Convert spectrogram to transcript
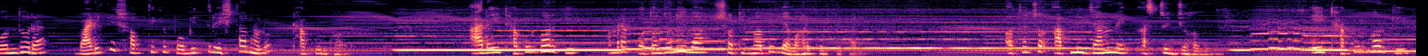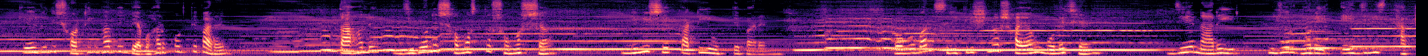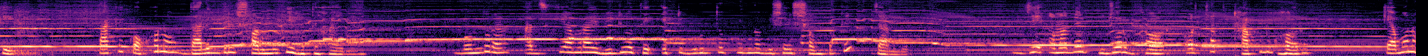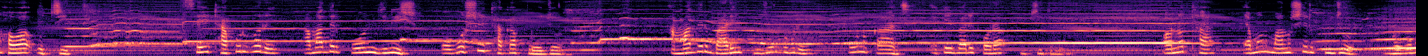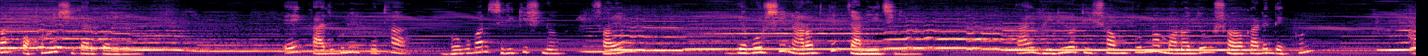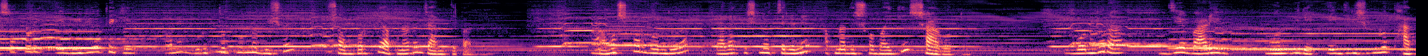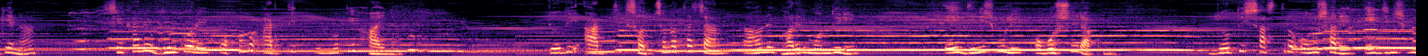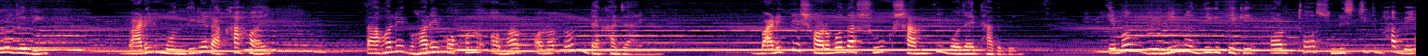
বন্ধুরা, বাড়িতে সব থেকে পবিত্র স্থান হলো ঠাকুর ঘর আর এই ঠাকুর ঘরকে আমরা কতজনই বা সঠিকভাবে ব্যবহার করতে পারি? অথচ আপনি জানলে আশ্চর্য হবেন। এই ঠাকুর ঘরকে কেউ যদি সঠিকভাবে ব্যবহার করতে পারেন, তাহলে জীবনের সমস্ত সমস্যা নিমিষে কাটিয়ে উঠতে পারেন। ভগবান শ্রীকৃষ্ণ স্বয়ং বলেছেন, যে নারীর পুজোর ঘরে এই জিনিস থাকে তাকে কখনো দারিদ্রের সম্মুখীন হতে হয় না বন্ধুরা, আজকে আমরা এই ভিডিওতে একটি গুরুত্বপূর্ণ বিষয় সম্পর্কে জানব। যে আমাদের পুজোর ঘর, অর্থাৎ ঠাকুর ঘর, কেমন হওয়া উচিত? সেই ঠাকুর ঘরে আমাদের কোন জিনিস অবশ্যই থাকা প্রয়োজন? আমাদের বাড়ির পুজোর ঘরে কোন কাজ একেবারে করা উচিত নয়? অন্যথা, এমন মানুষের পুজো ভগবান কখনোই স্বীকার করে না। এই কাজগুলির কথা ভগবান শ্রীকৃষ্ণ স্বয়ং দেবর্ষী নারদকে জানিয়েছিলেন। তাই ভিডিওটি সম্পূর্ণ মনোযোগ সহকারে দেখুন। আশা করি এই ভিডিও থেকে অনেক গুরুত্বপূর্ণ বিষয় সম্পর্কে আপনারা জানতে পারবেন। নমস্কার বন্ধুরা, রাধাকৃষ্ণ চ্যানেলে আপনাদের সবাইকে স্বাগত। বন্ধুরা, যে বাড়ির মন্দিরে এই জিনিসগুলো থাকে না, সেখানে ভুল করে কখনো আর্থিক উন্নতি হয় না। যদি আর্থিক সচ্ছলতা চান, তাহলে ঘরের মন্দিরে এই জিনিসগুলি অবশ্যই রাখুন। জ্যোতিষশাস্ত্র অনুসারে এই জিনিসগুলো যদি বাড়ির মন্দিরে রাখা হয়, তাহলে ঘরে কখনো অভাব অনটন দেখা যায় না। বাড়িতে সর্বদা সুখ শান্তি বজায় থাকবে এবং বিভিন্ন দিক থেকে অর্থ সুনিশ্চিতভাবে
